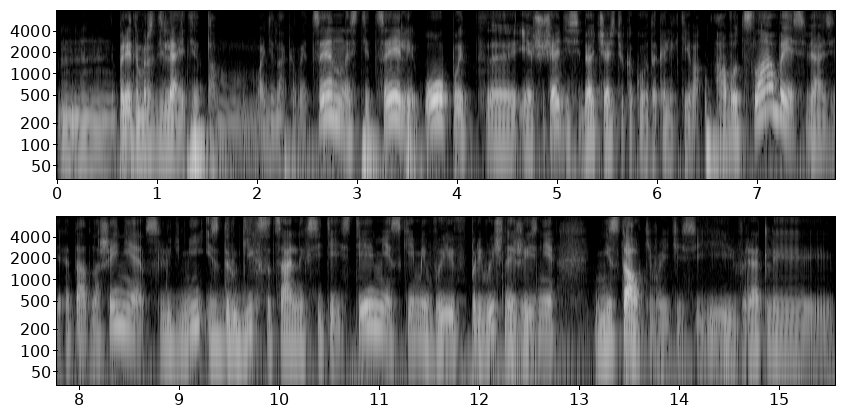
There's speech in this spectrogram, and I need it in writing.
при этом разделяете там одинаковые ценности, цели, опыт э, и ощущаете себя частью какого-то коллектива. А вот слабые связи – это отношения с людьми из других социальных сетей, с теми, с кем вы в привычной жизни не сталкиваетесь. И вряд ли,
